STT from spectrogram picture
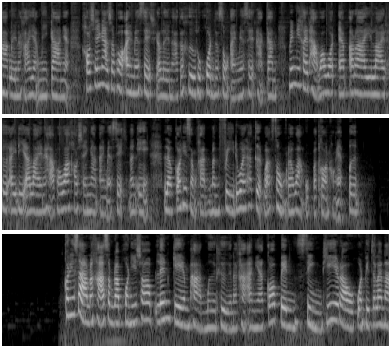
มาก ๆ เลยนะคะ อย่างอเมริกาเนี่ยเขาใช้งานเฉพาะ iMessage กันเลยนะ ก็คือทุกคนจะส่ง iMessage หากัน ไม่มีใครถามว่า WhatsApp อะไร Line เธอ ID อะไรนะคะ เพราะว่าเขาใช้งาน iMessage นั่นเอง แล้วก็ที่สำคัญมันฟรีด้วยถ้าเกิดว่าส่งระหว่างอุปกรณ์ของ Apple ข้อที่ 3 นะคะสำหรับคนที่ชอบเล่นเกมผ่านมือถือนะคะ อันนี้ก็เป็นสิ่งที่เราควรพิจารณา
